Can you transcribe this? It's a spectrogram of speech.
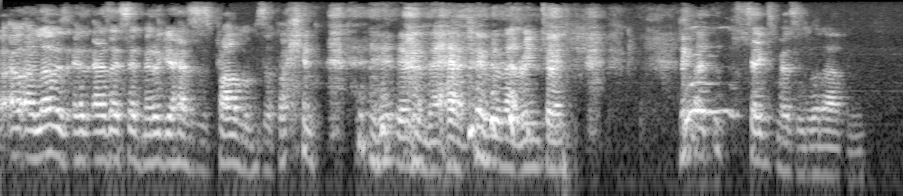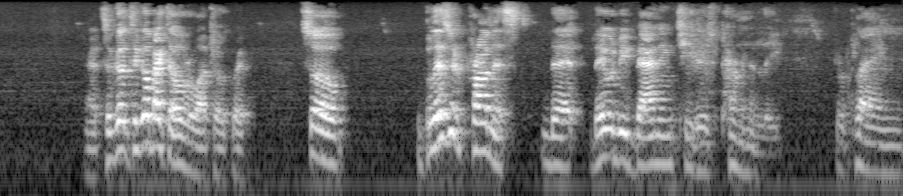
I, I love as, as I said, Metal Gear has its problems. The fucking that that ringtone. text message went off. And... All right, so go to go back to Overwatch real quick. So Blizzard promised that they would be banning cheaters permanently for playing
